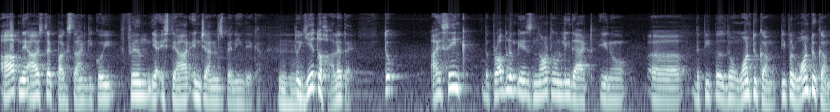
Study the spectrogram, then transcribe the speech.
آپ نے آج تک پاکستان کی کوئی فلم یا اشتہار ان چینلز پہ نہیں دیکھا۔ تو یہ تو حالت ہے۔ تو I think the problem is not only that you know the people do want to come people want to come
